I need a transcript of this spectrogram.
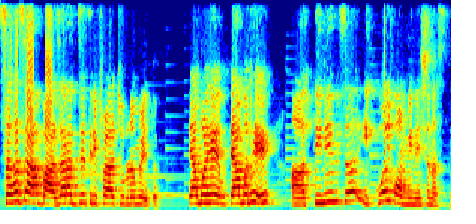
सहसा बाजारात जे त्रिफळा चूर्ण मिळतं त्यामुळे त्यामध्ये तिन्हींचं इक्वल कॉम्बिनेशन असतं.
